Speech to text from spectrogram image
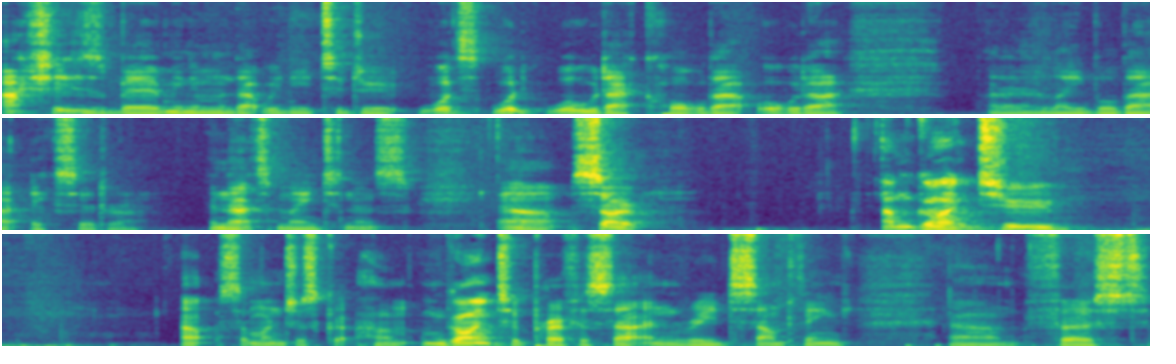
actually is bare minimum that we need to do? What's what what would i call that? What would i i don't know label that etc and that's maintenance. Uh, so i'm going to oh someone just got home. I'm going to preface that and read something um, first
